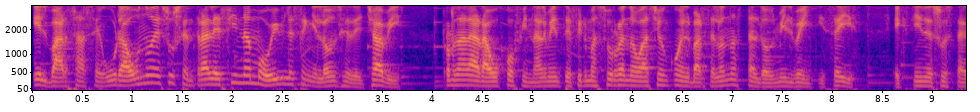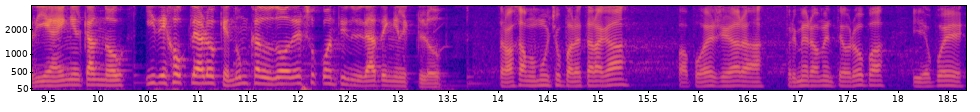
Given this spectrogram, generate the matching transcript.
El Barça asegura uno de sus centrales inamovibles en el 11 de Xavi. Ronald Araujo finalmente firma su renovación con el Barcelona hasta el 2026, extiende su estadía en el Camp Nou y dejó claro que nunca dudó de su continuidad en el club. Trabajamos mucho para estar acá, para poder llegar a primeramente a Europa y después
